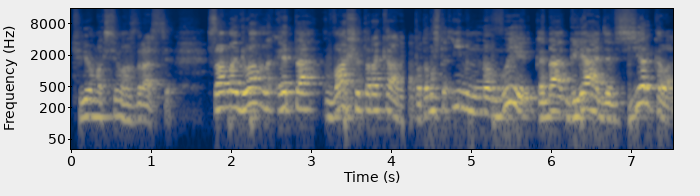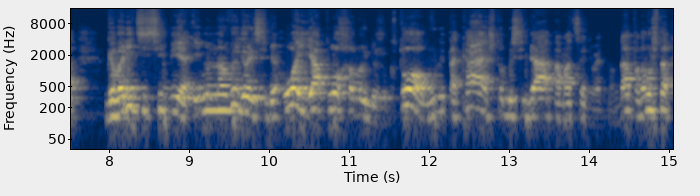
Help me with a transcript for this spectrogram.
Кирилл Максимов, здравствуйте. Самое главное это ваши тараканы, потому что именно вы, когда глядя в зеркало, говорите себе, именно вы говорите себе, ой, я плохо выгляжу. Кто вы такая, чтобы себя там оценивать, там, да? Потому что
